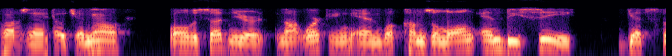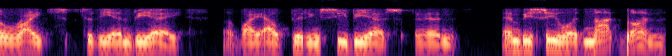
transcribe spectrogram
I was a coach. And now all of a sudden you're not working, and what comes along, NBC gets the rights to the NBA uh, by outbidding CBS. And NBC, who had not done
